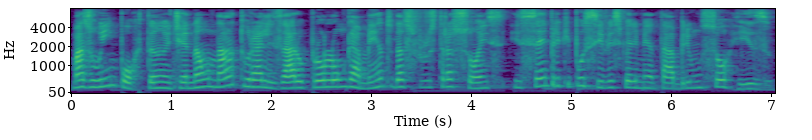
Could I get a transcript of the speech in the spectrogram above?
Mas o importante é não naturalizar o prolongamento das frustrações e sempre que possível experimentar abrir um sorriso.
